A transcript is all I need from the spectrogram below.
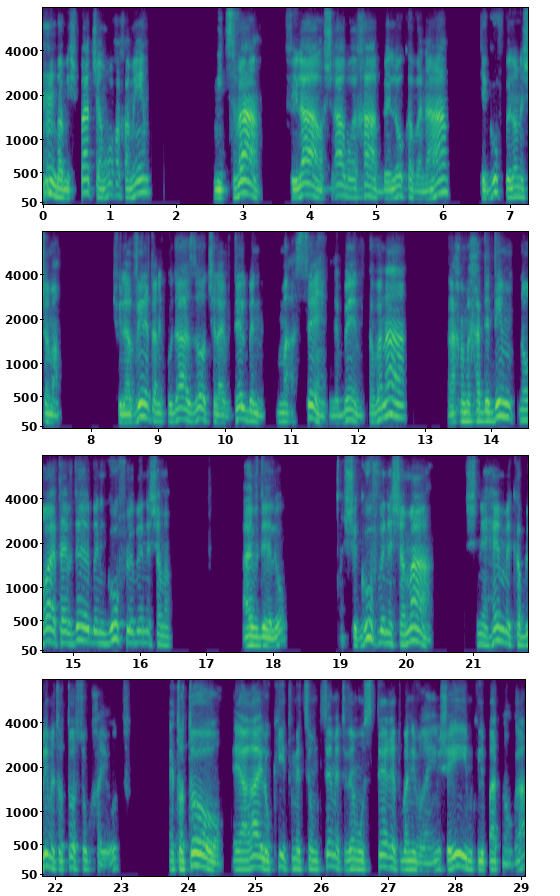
במשפט שאמרו חכמים, מצווה, תפילה או שאר ברכה בלא כוונה, כגוף בלא נשמה. בשביל להבין את הנקודה הזאת של ההבדל בין מעשה לבין כוונה, אנחנו מחדדים נורא את ההבדל בין גוף לבין נשמה. ההבדל הוא שגוף ונשמה, שניהם מקבלים את אותו סוג חיות, את אותו הערה אלוקית מצומצמת ומוסתרת בנבראים, שהיא עם קליפת נוגה,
